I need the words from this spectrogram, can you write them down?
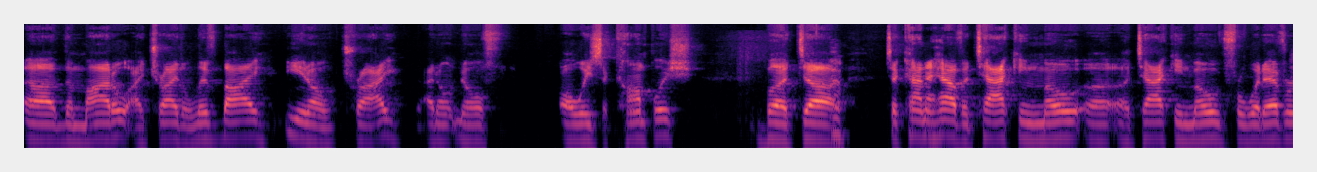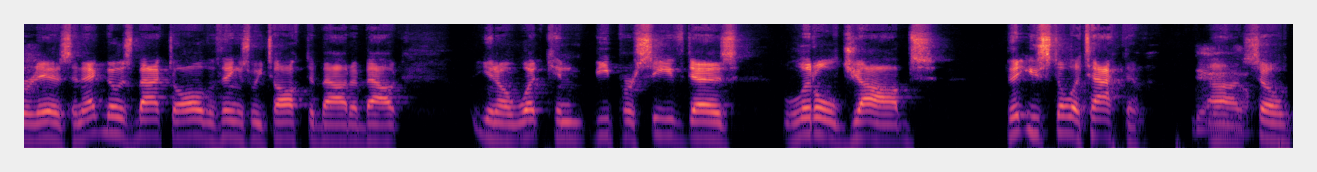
uh, the motto I try to live by. You know, try. I don't know if always accomplish, but uh, to kind of have attacking mode, uh, attacking mode for whatever it is, and that goes back to all the things we talked about about you know what can be perceived as little jobs that you still attack them. Uh, so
